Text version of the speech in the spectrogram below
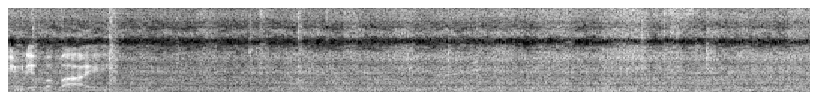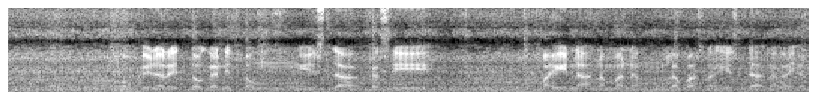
Hindi babae. Okay na rin to ganitong isda kasi mahina naman ang labas ng isda na ngayon.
